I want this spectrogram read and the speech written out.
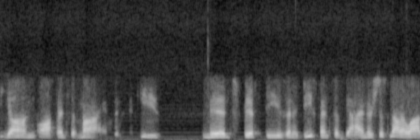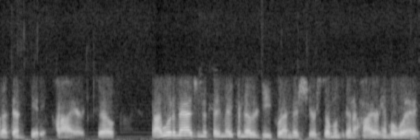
young offensive minds. And he's mid 50s and a defensive guy, and there's just not a lot of them getting hired. So I would imagine if they make another deep run this year, someone's going to hire him away.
